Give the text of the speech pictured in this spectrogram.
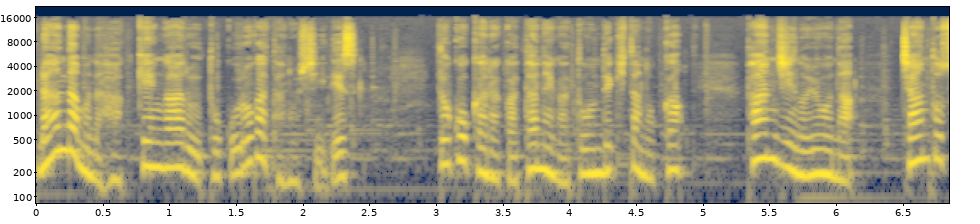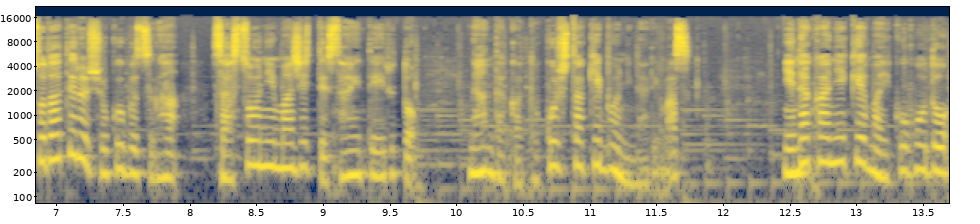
ランダムな発見があるところが楽しいです。どこからか種が飛んできたのかパンジーのようなちゃんと育てる植物が雑草に混じって咲いているとなんだか得した気分になります。田舎に行けば行くほど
